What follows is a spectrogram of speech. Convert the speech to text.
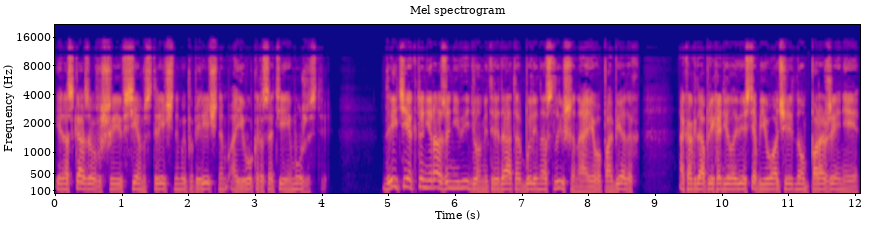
и рассказывавшие всем встречным и поперечным о его красоте и мужестве. Да и те, кто ни разу не видел Митридата, были наслышаны о его победах, а когда приходила весть об его очередном поражении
